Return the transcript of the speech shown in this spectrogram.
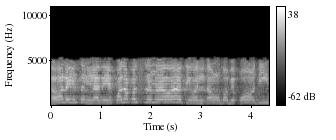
أوليس الذي خلق السماوات والأرض بقادر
